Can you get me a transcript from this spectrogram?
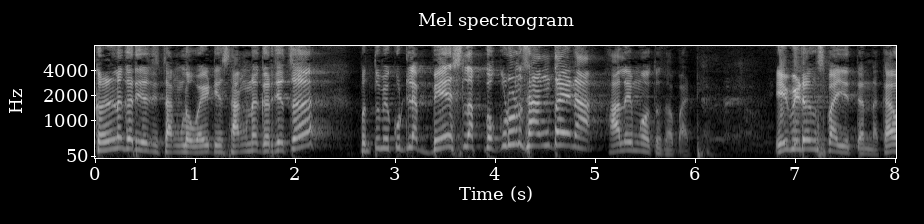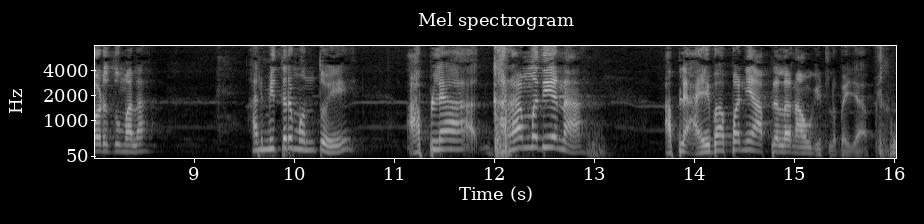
कळणं गरजेचं आहे. चांगलं वाईट हे सांगणं गरजेचं. पण तुम्ही कुठल्या बेसला पकडून सांगताय ना हा लय महत्त्वाचा पाठी एव्हिडन्स पाहिजे त्यांना. काय वाटतं तुम्हाला? आणि मी तर म्हणतोय आपल्या घरामध्ये ना आपल्या आईबापाने आपल्याला नाव घेतलं पाहिजे आपलं.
